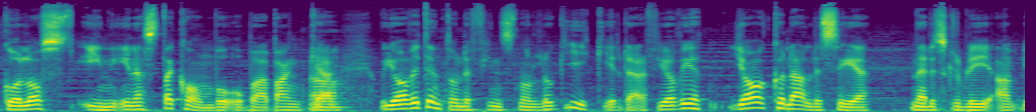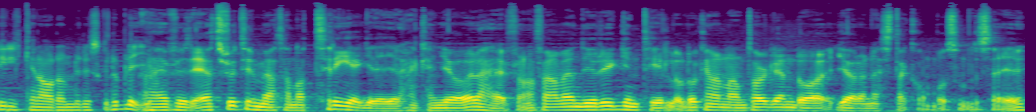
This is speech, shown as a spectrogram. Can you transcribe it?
gå loss in i nästa kombo och bara banka. Ja. Och jag vet inte om det finns någon logik i det där. För jag, vet, jag kunde aldrig se när det skulle bli, vilken av dem det skulle bli. Nej, precis. Jag tror till och med att han har tre grejer han kan göra härifrån. För han vänder ju ryggen till och då kan han antagligen då göra nästa kombo som du säger.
